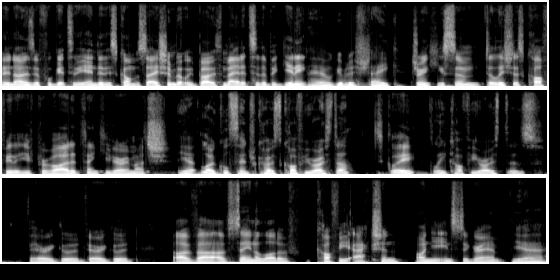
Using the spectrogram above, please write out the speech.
who knows if we'll get to the end of this conversation, but we both made it to the beginning. Yeah, we'll give it a shake. Drinking some delicious coffee that you've provided. Thank you very much. Yeah, local Central Coast coffee roaster, It's Glee. Glee Coffee Roasters. Very good, very good. I've uh, I've seen a lot of coffee action on your Instagram. Yeah,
